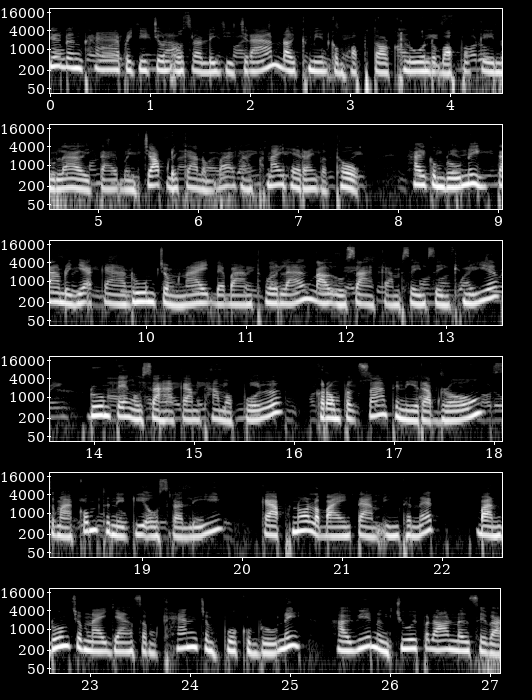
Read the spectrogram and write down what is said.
យើងដឹងថាប្រជាជនអូស្ត្រាលីជាច្រើនដោយគ្មានកំហុសផ្ទាល់ខ្លួនរបស់ពួកគេនោះឡើយតែបញ្ចប់ដោយការលំបាកខាងផ្នែកហិរញ្ញវត្ថុហើយគំរូនេះតាមរយៈការរួមចំណែកដែលបានធ្វើឡើងដោយឧស្សាហកម្មផ្សេងផ្សេងគ្នា រួមទាំងឧស្សាហកម្មធម្មពលក្រុមប្រឹក្សាធានារ៉ាប់រង សមាគមធនាគារអូស្ត្រាលី ការភ្នាល់លបែងតាមអ៊ីនធឺណិតបានរួមចំណែកយ៉ាងសំខាន់ចំពោះគំរូនេះ ហើយវានឹងជួយផ្ដល់នូវសេវា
